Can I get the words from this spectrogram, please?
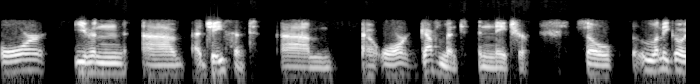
or even uh, adjacent um, uh, or government in nature. So let me go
